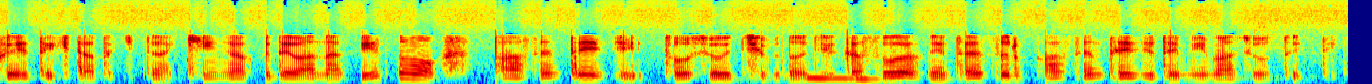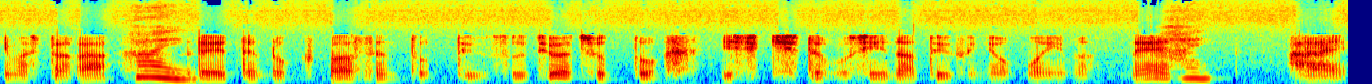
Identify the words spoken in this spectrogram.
増えてきたときというのは金額ではなくいつもパーセンテージ東証一部の時価総額に対するパーセンテージで見ましょうと言ってきましたが、はい、0.6%っていう数値はちょっと意識してほしいなというふうに思いますね。はい、はい。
